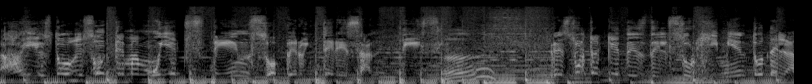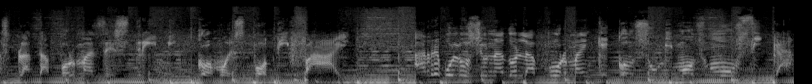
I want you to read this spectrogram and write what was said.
Ay, esto es un tema muy extenso, pero interesantísimo. Resulta que desde el surgimiento de las plataformas de streaming como Spotify, ha revolucionado la forma en que consumimos música.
